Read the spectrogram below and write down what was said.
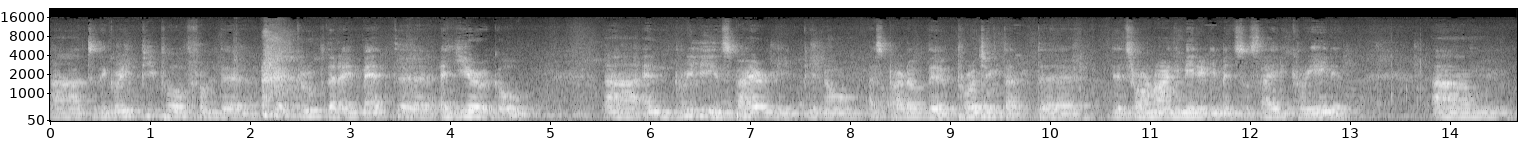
uh, to the great people from the head group that I met uh, a year ago. Uh, and really inspired me, you know, as part of the project that the, the Toronto Animated Image Society created. Um,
